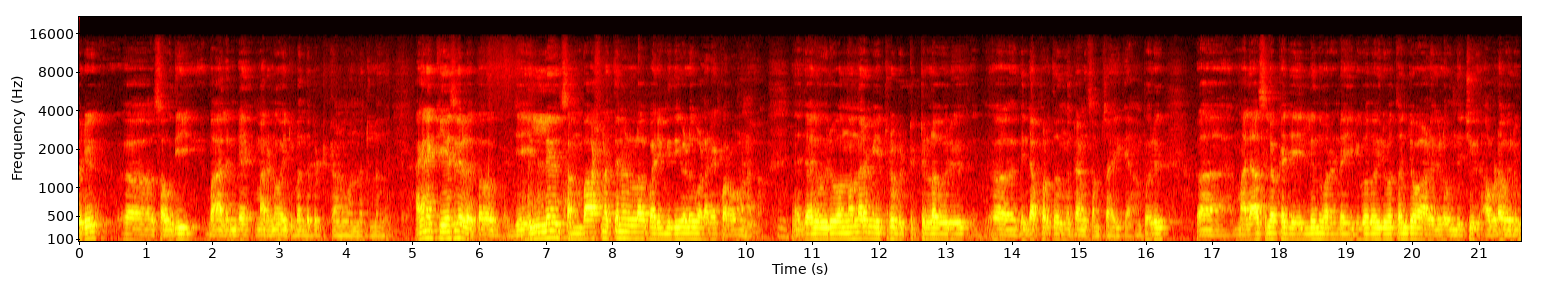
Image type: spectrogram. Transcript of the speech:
ഒരു സൗദി ബാലന്റെ മരണവുമായിട്ട് ബന്ധപ്പെട്ടിട്ടാണ് വന്നിട്ടുള്ളത്. അങ്ങനെ കേസുകൾ ഇപ്പോൾ ജയിലിൽ സംഭാഷണത്തിനുള്ള പരിമിതികൾ വളരെ കുറവാണല്ലോ. എന്നുവെച്ചാൽ ഒരു ഒന്നൊന്നര മീറ്റർ വിട്ടിട്ടുള്ള ഒരു ഇതിന്റെ അപ്പുറത്ത് നിന്നിട്ടാണ് സംസാരിക്കുക. അപ്പോൾ ഒരു മലാസിലൊക്കെ ജയിലിൽ എന്ന് പറയേണ്ട ഇരുപതോ ഇരുപത്തഞ്ചോ ആളുകൾ ഒന്നിച്ച് അവിടെ വരും.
